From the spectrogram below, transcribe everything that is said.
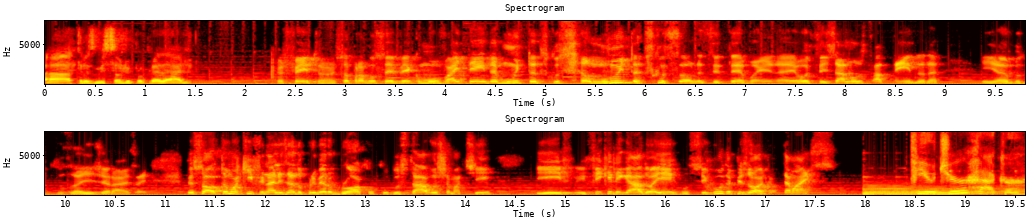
a transmissão de propriedade. Perfeito, né? só para você ver como vai ter ainda muita discussão, muita discussão nesse tema aí, né? Ou se já não está tendo, né? Em âmbitos aí gerais aí. Pessoal, estamos aqui finalizando o primeiro bloco com o Gustavo Chamati e, e fique ligado aí, o segundo episódio. Até mais. Future Hacker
